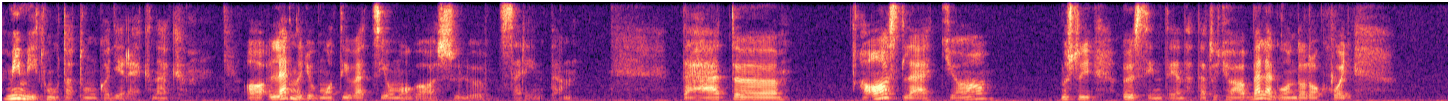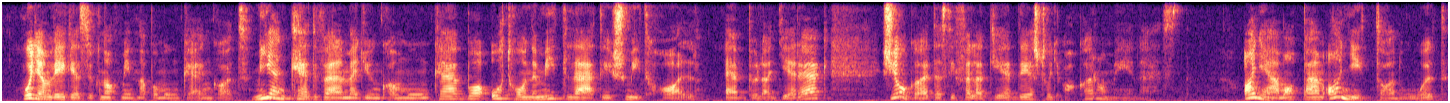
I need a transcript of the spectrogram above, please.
mi mit mutatunk a gyereknek a legnagyobb motiváció maga a szülő, szerintem. Tehát, ha azt látja, most hogy őszintén, tehát hogyha belegondolok, hogy hogyan végezzük nap mint nap a munkánkat, milyen kedvel megyünk a munkába, otthon mit lát és mit hall ebből a gyerek, és joggal teszi fel a kérdést, hogy akarom én ezt. Anyám, apám annyit tanult,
